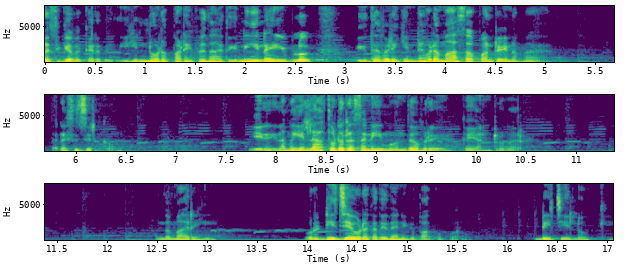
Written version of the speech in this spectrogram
ரசிக்க வைக்கிறது. என்னோட படைப்பு தான் இது. நீ என்ன இவ்வளோ இதை விட என்னை விட மாசா பண்ணுறேன்னு நம்ம ரசிச்சிருக்கோம். நம்ம எல்லாத்தோட ரசனையும் வந்து அவர் கையாண்டுருவார். அந்த மாதிரி ஒரு டிஜேயோட கதை தான் இன்றைக்கி பார்க்க போகிறோம் டிஜே லோக்கி.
